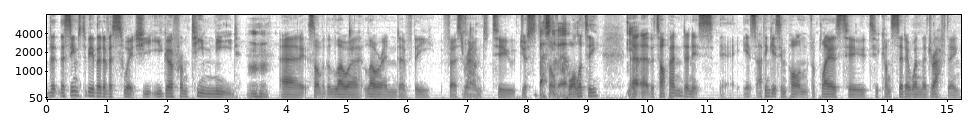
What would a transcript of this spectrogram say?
there seems to be a bit of a switch. You, you go from team need, mm-hmm. uh, sort of at the lower lower end of the first round, to just Best sort of quality yeah. at, the top end, and it's it's. I think it's important for players to to consider when they're drafting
